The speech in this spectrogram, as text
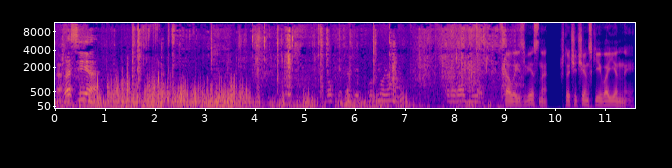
Россия! Стало известно, что чеченские военные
